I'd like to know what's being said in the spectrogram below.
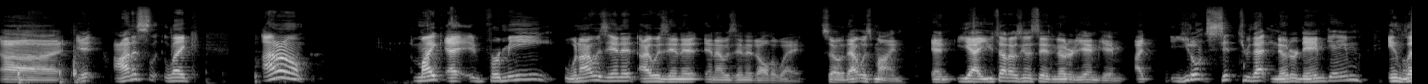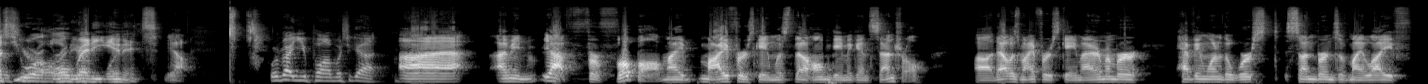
Uh, it honestly, like, I don't know, Mike. Uh, for me, when I was in it, I was in it, and I was in it all the way. So that was mine. And yeah, you thought I was going to say the Notre Dame game. I you don't sit through that Notre Dame game Unless unless you you're already already in it. Yeah. What about you, Plum? What you got? Uh, I mean, yeah, for football, my my first game was the home game against Central. Uh, that was my first game. I remember having one of the worst sunburns of my life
